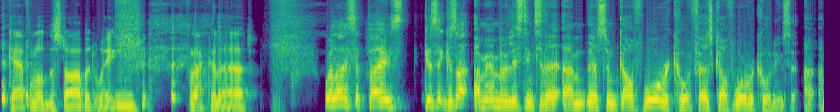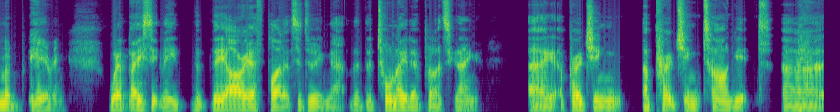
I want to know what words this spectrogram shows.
Careful on the starboard wing, flak alert. Well, I suppose because because I, I remember listening to the um, there's some Gulf War record first Gulf War recordings that I, I'm uh, hearing where basically the, the RAF pilots are doing that. The, the tornado pilots are going uh, approaching approaching target, uh,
